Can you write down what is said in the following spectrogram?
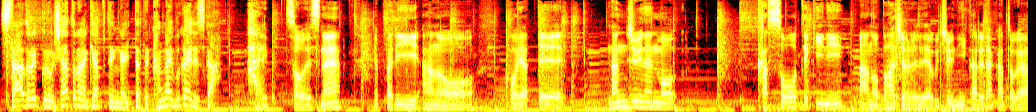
スター・トレックのシャトナーキャプテンが言ったって感慨深いですか？はいそうですねやっぱりあのこうやって何十年も仮想的にあのバーチャルで宇宙に行かれた方が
